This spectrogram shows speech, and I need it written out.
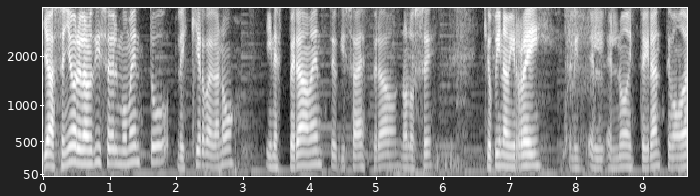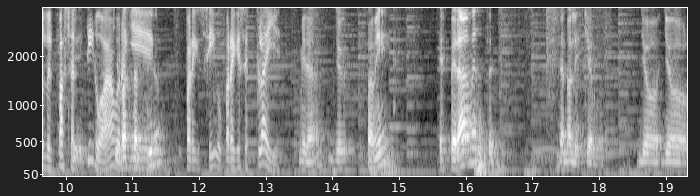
Ya, señores, la noticia del momento, la izquierda ganó, inesperadamente o quizás esperado, no lo sé. ¿Qué opina mi rey, el, el- el nuevo integrante? Vamos a darle el pase al tiro, ¿ah? Para ¿Llevaste al que, tiro? para que sí, para que se explaye. Mira, yo, para mí, esperadamente, ganó la izquierda. Yo, yo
